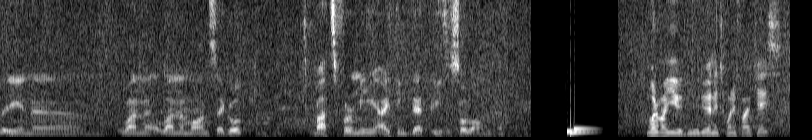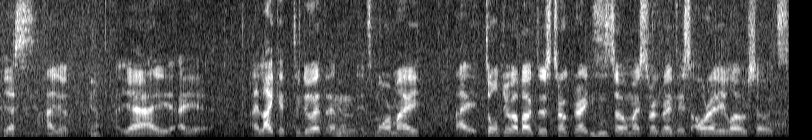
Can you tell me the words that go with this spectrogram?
in um, one one month ago, but for me I think that is so long. What about you? Do you do any 25Ks? Yes, I do. Yeah. Yeah, I, I, I like it to do it, and it's more my. I told you about the stroke rate, mm-hmm. so my stroke rate is already low, so it's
